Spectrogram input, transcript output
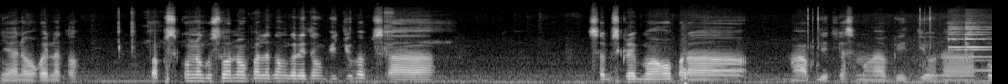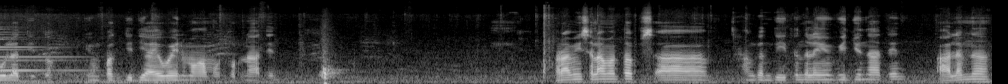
yan okay na to Paps, kung nagustuhan mo pala tong ganitong video, Paps, ah, subscribe mo ako para ma-update ka sa mga video na tulad dito. yung pagdi-DIY ng mga motor natin. Maraming salamat Paps. Ah, hanggang dito na lang yung video natin. Paalam na.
